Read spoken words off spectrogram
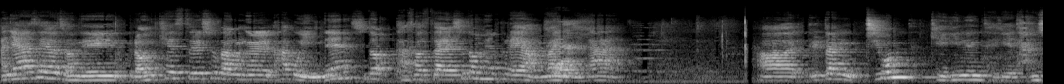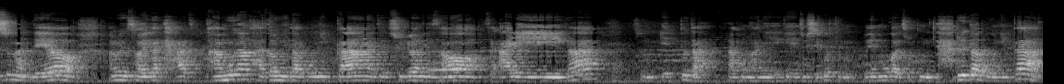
안녕하세요. 저는 런캐슬 수강을 하고 있는 수더, 5살 수더맨 프레야 엄마입니다. 아, 일단 지원 계기는 되게 단순한데요. 아무래도 저희가 다 다문화 가정이다 보니까 이제 주변에서 아이가 좀 예쁘다라고 많이 얘기해 주시고 좀 외모가 조금 다르다 보니까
